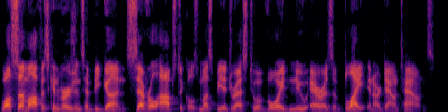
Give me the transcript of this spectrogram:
While some office conversions have begun, several obstacles must be addressed to avoid new eras of blight in our downtowns.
